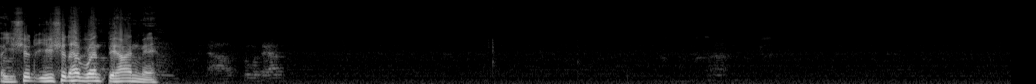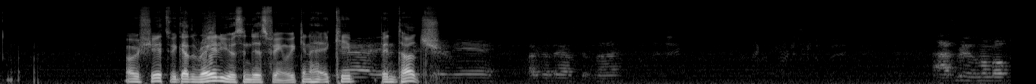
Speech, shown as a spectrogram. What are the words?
Oh, you should you should have went behind me. Oh shit, we got radios in this thing. We can keep in touch. brukte mye- akkurat det jeg skulle- nei. Jeg spiller som en bot.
